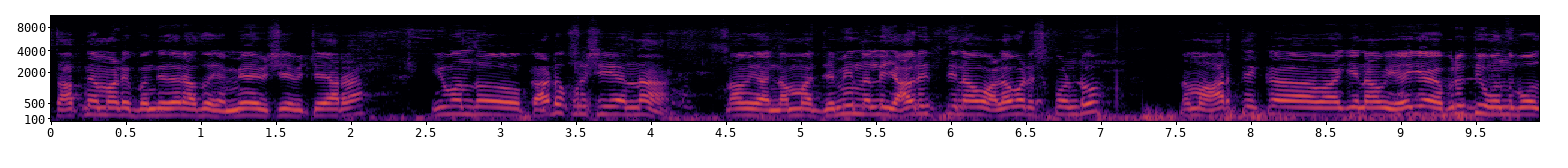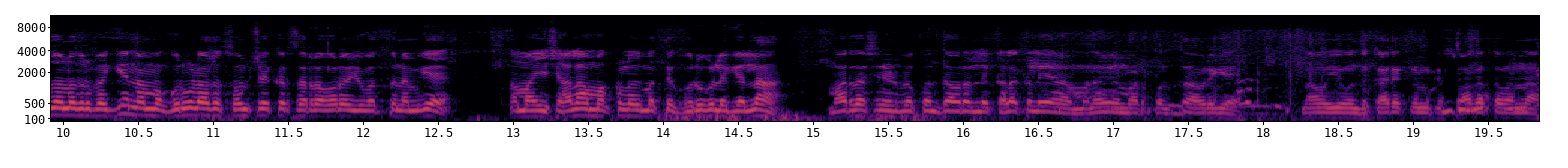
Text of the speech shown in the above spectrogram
ಸ್ಥಾಪನೆ ಮಾಡಿ ಬಂದಿದ್ದಾರೆ. ಅದು ಹೆಮ್ಮೆಯ ವಿಷಯ, ವಿಚಾರ. ಈ ಒಂದು ಕಾಡು ಕೃಷಿಯನ್ನು ನಾವು ಯಾ- ನಮ್ಮ ಜಮೀನಲ್ಲಿ ಯಾವ ರೀತಿ ನಾವು ಅಳವಡಿಸಿಕೊಂಡು ನಮ್ಮ ಆರ್ಥಿಕವಾಗಿ ನಾವು ಹೇಗೆ ಅಭಿವೃದ್ಧಿ ಹೊಂದ್ಬೋದು ಅನ್ನೋದ್ರ ಬಗ್ಗೆ ನಮ್ಮ ಗುರುಗಳಾದ ಸೋಮಶೇಖರ್ ಸರ್ ಅವರು ಇವತ್ತು ನಮಗೆ ನಮ್ಮ ಈ ಶಾಲಾ ಮಕ್ಕಳು ಮತ್ತು ಗುರುಗಳಿಗೆಲ್ಲ ಮಾರ್ಗದರ್ಶನ ನೀಡಬೇಕು ಅಂತ ಅವರಲ್ಲಿ ಕಳಕಳಿಯ ಮನವಿ ಮಾಡ್ಕೊಳ್ತಾ ಅವರಿಗೆ ನಾವು ಈ ಒಂದು ಕಾರ್ಯಕ್ರಮಕ್ಕೆ ಸ್ವಾಗತವನ್ನು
